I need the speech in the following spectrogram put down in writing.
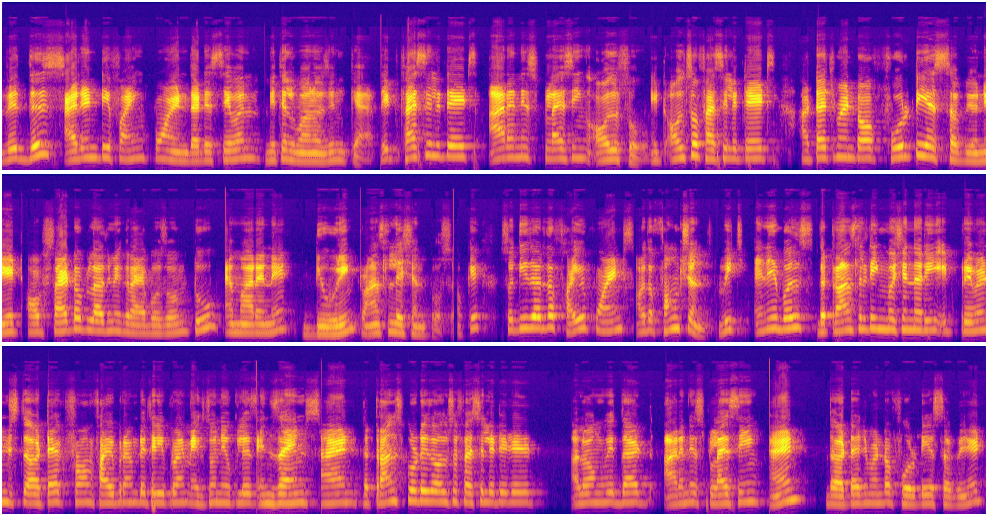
with this identifying point that is 7-methylguanosine cap. It facilitates RNA splicing also. It also facilitates attachment of 40S subunit of cytoplasmic ribosome to mRNA during translation process. Okay, so these are the five points or the functions which enables the translating machinery. It prevents the attack from 5' to 3' exonuclease enzymes and the transport is also facilitated Along with that RNA splicing and the attachment of 40S subunit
